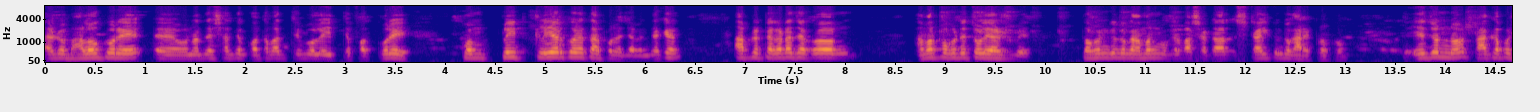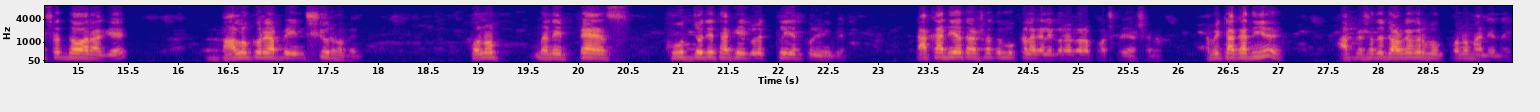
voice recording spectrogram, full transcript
একটু ভালো করে ওনাদের সাথে কথাবার্তা বলে ইত্তেফাক করে কমপ্লিট ক্লিয়ার করে তারপরে যাবেন। দেখেন, আপনার টাকাটা যখন আমার পকেটে চলে আসবে, তখন কিন্তু আমার মুখের বাসাটার স্টাইল কিন্তু আরেক রকম। তো এই জন্য টাকা পয়সা দেওয়ার আগে ভালো করে আপনি ইনশিওর হবেন। কোনো মানে প্যাঁচ খুদ যদি থাকে, এগুলো ক্লিয়ার করে নেবেন। টাকা দিয়ে তার সাথে মুখ কালাগালি করার কোনো প্রশ্নই আসে না। আমি টাকা দিয়ে আপনার সাথে জর্গা করব, কোনো মানে নাই।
